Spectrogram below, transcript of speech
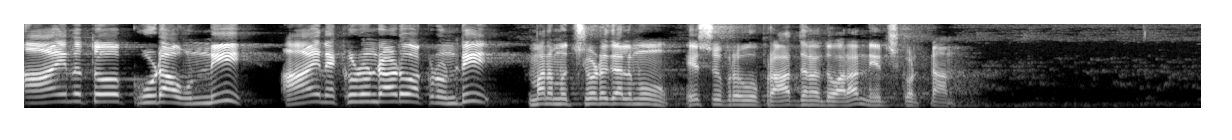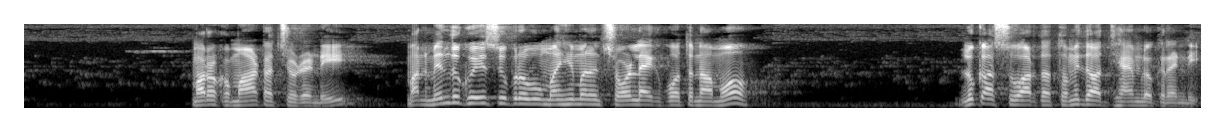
ఆయనతో కూడా ఉండి ఆయన ఎక్కడున్నాడో అక్కడ ఉండి మనము చూడగలము. యేసు ప్రభు ప్రార్థన ద్వారా నేర్చుకుంటున్నాం. మరొక మాట చూడండి. మనం ఎందుకు యేసు ప్రభు మహిమను చూడలేకపోతున్నామో? లుకాసు వార్త తొమ్మిదో అధ్యాయంలోకి రండి.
